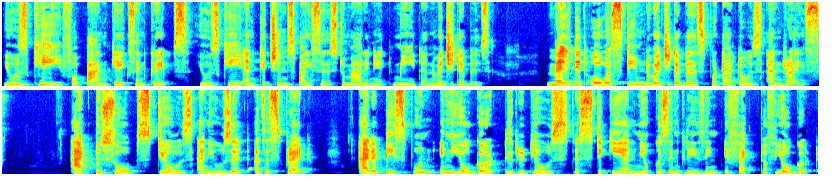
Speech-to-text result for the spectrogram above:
Use ghee for pancakes and crepes. Use ghee and kitchen spices to marinate meat and vegetables. Melt it over steamed vegetables, potatoes, and rice. Add to soups, stews, and use it as a spread. Add a teaspoon in yogurt to reduce the sticky and mucus increasing effect of yogurt.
